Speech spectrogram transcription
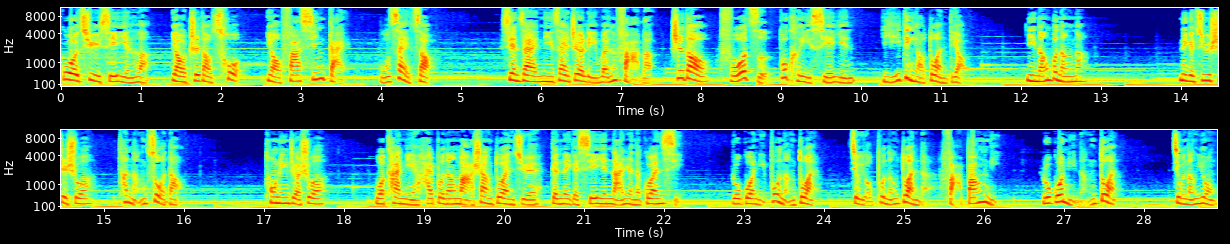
过去邪淫了，要知道错，要发心改，不再造。现在你在这里闻法了，知道佛子不可以邪淫，一定要断掉。你能不能呢？”那个居士说：“他能做到。”通灵者说：“我看你还不能马上断绝跟那个邪淫男人的关系。如果你不能断，就有不能断的法帮你；如果你能断，就能用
